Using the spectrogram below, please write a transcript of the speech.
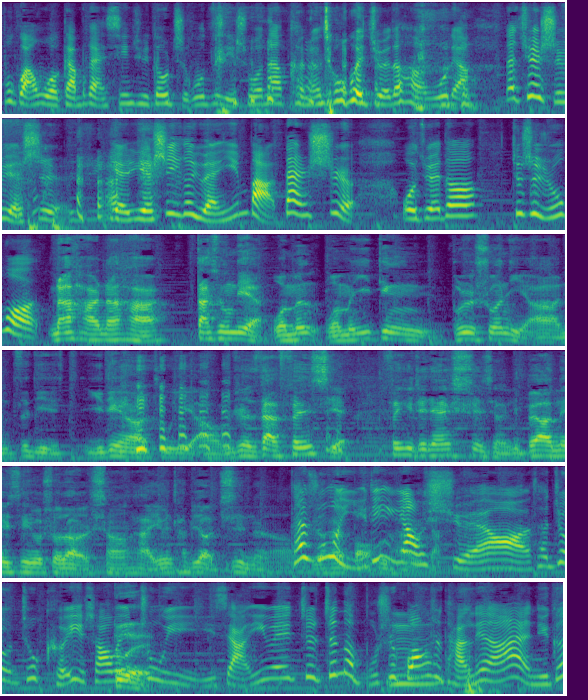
不管我感不感兴趣，都只顾自己说，那可能就会觉得很无聊。那确实也是，也也是一个原因吧。但是我觉得，就是如果男孩男孩。大兄弟，我们我们一定不是说你啊，你自己一定要注意啊！我们这是在分析分析这件事情，你不要内心又受到了伤害，因为他比较稚嫩啊。他如果一定要学啊，他就就可以稍微注意一下，因为这真的不是光是谈恋爱，你跟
